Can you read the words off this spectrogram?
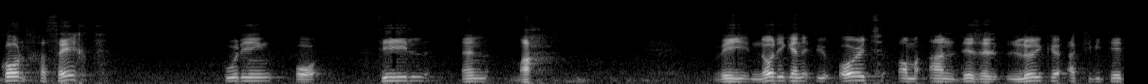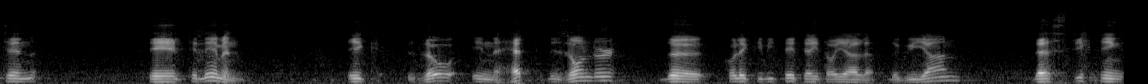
Kort gezegd, voeding voor ziel en macht. Wij nodigen u uit om aan deze leuke activiteiten deel te nemen. Ik zou in het bijzonder de collectiviteit territoriale de Guyane, de stichting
